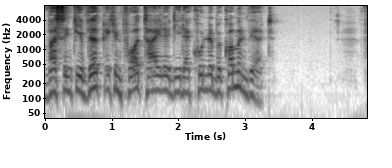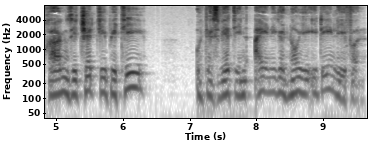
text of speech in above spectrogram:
Was sind die wirklichen Vorteile, die der Kunde bekommen wird? Fragen Sie ChatGPT und es wird Ihnen einige neue Ideen liefern.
